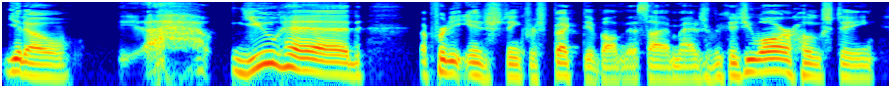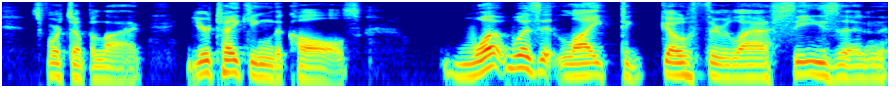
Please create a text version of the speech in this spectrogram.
You know, you had a pretty interesting perspective on this, I imagine, because you are hosting Sports Open Line. You're taking the calls. What was it like to go through last season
